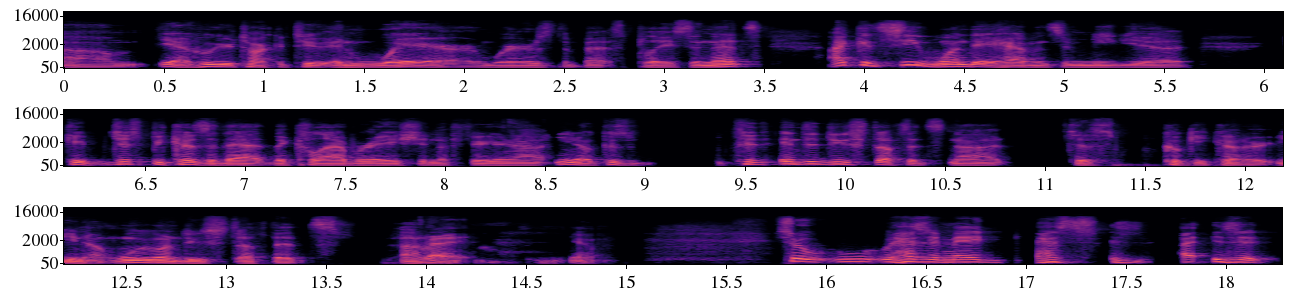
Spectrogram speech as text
um yeah who you're talking to and where and where is the best place. And that's i could see one day having some media just because of that the collaboration of figuring out you know because to and to do stuff that's not just cookie cutter you know we want to do stuff that's don't Right. know, yeah So has it made has is, uh, is it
